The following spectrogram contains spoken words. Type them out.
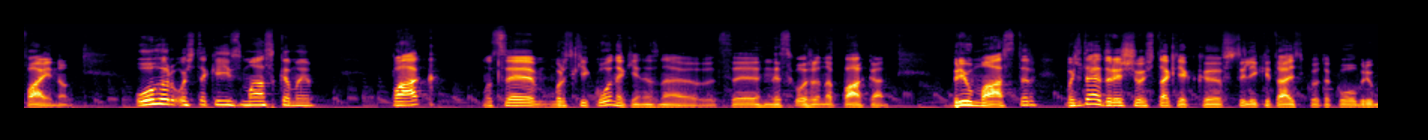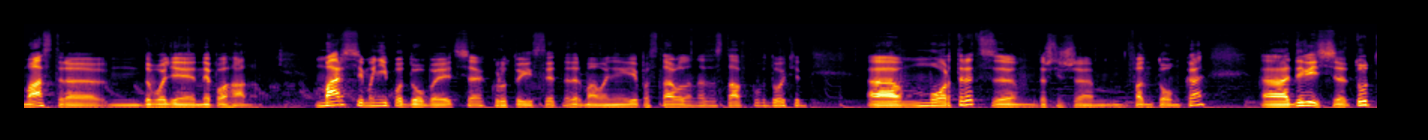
файно. Огр ось такий з масками. Пак. Ну, це морський коник, я не знаю, це не схоже на пака. Брюмастер. Виглядає, до речі, ось так, як е, в стилі китайського такого брюмастера, доволі непогано. Марсі мені подобається, крутий сет, не дарма мені її поставили на заставку в доті. Е, Мортрец, е, точніше, фантомка. Е, дивіться, тут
